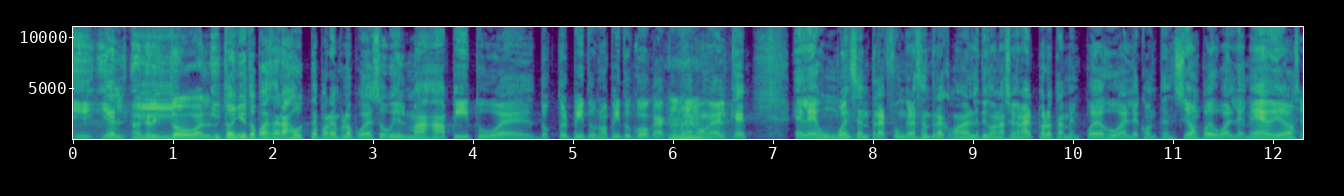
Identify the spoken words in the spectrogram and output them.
y, y, y el, a y- Cristóbal. Y Toñito puede hacer ajustes, por ejemplo, puede subir más a Pitu, el doctor Pitu, no a Pitu Coca, que juega Ujú. con él, que él es un buen central, fue un gran central con el Atlético Nacional, pero también puede jugar de contención, puede jugar de medio. Sí,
